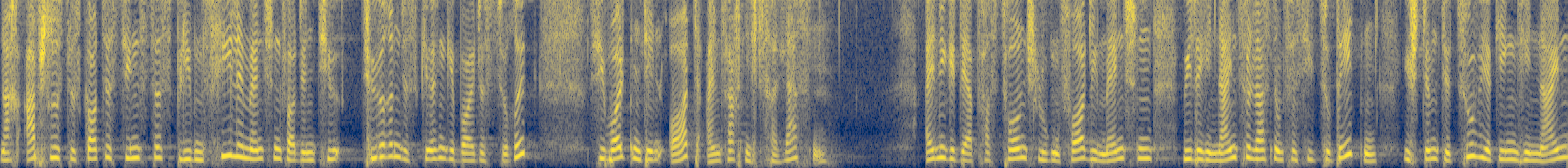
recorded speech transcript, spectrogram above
Nach Abschluss des Gottesdienstes blieben viele Menschen vor den Türen des Kirchengebäudes zurück. Sie wollten den Ort einfach nicht verlassen. Einige der Pastoren schlugen vor, die Menschen wieder hineinzulassen, um für sie zu beten. Ich stimmte zu, wir gingen hinein,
